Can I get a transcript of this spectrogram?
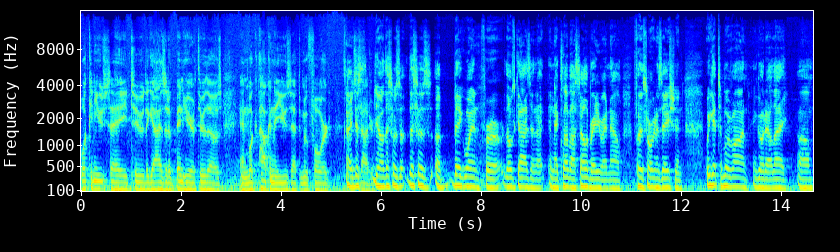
What can you say to the guys that have been here through those, and what, how can they use that to move forward? I just, you know, this was a, this was a big win for those guys in that in that clubhouse celebrating right now for this organization. We get to move on and go to LA, um,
